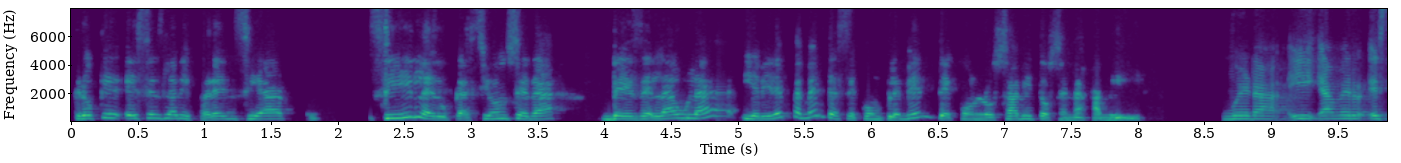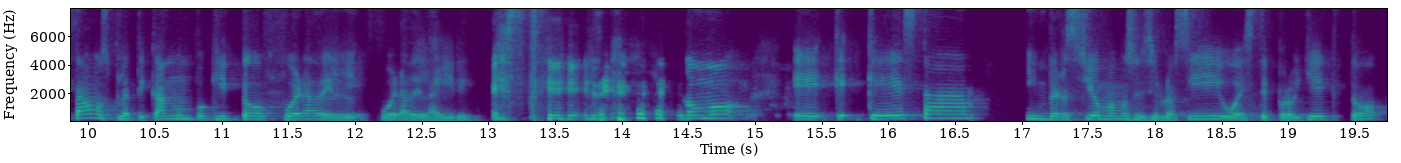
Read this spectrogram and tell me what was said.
creo que esa es la diferencia. Sí, la educación se da desde el aula y evidentemente se complemente con los hábitos en la familia. Fuera, y a ver, estábamos platicando un poquito fuera del, fuera del aire, este, como que, que, esta inversión, vamos a decirlo así, o este proyecto,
